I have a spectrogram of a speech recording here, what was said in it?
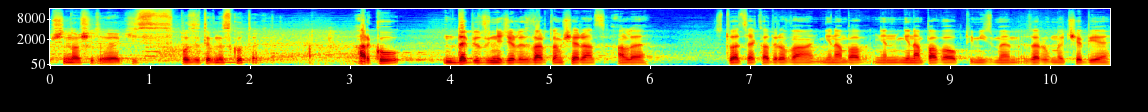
przynosi to jakiś pozytywny skutek. Arku, debiut w niedzielę z Wartą Sieradz, ale sytuacja kadrowa nie napawa, nie, nie napawa optymizmem zarówno Ciebie,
